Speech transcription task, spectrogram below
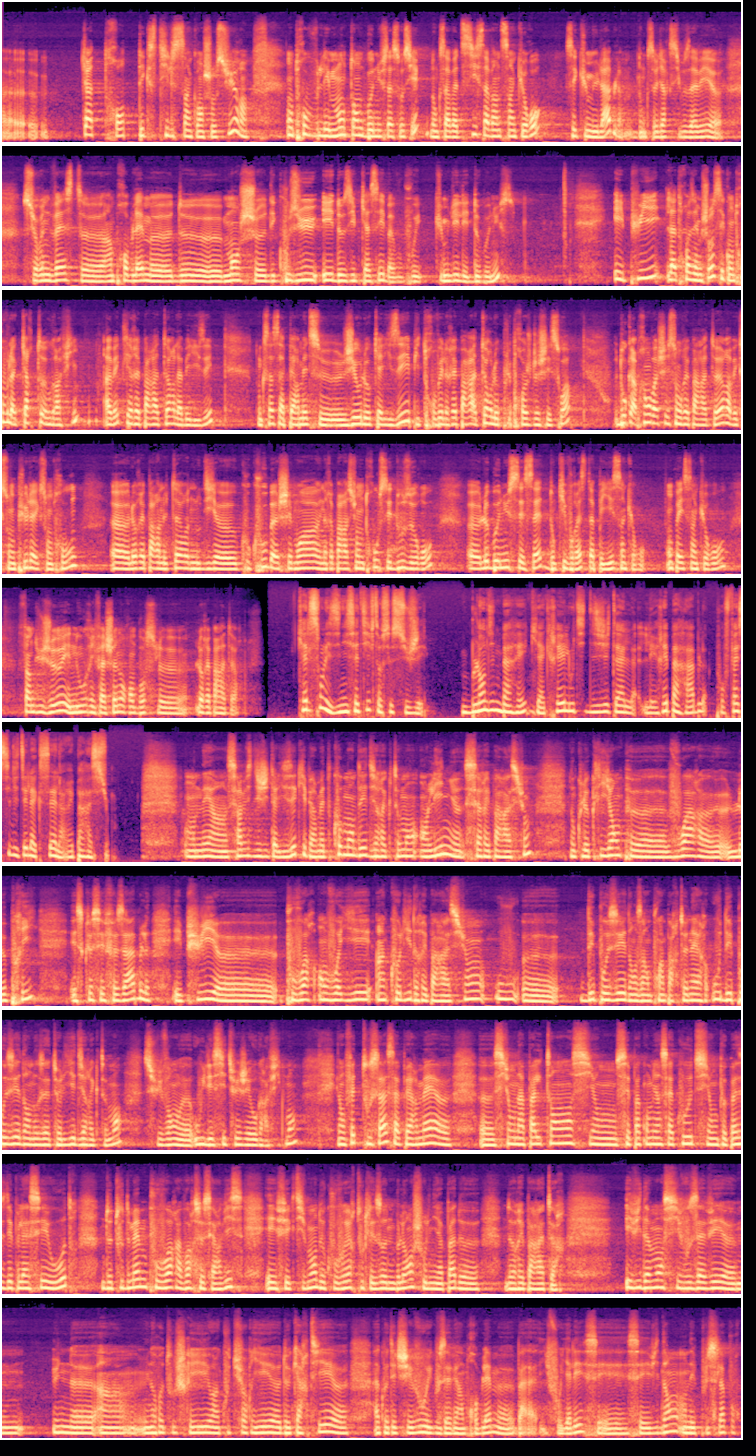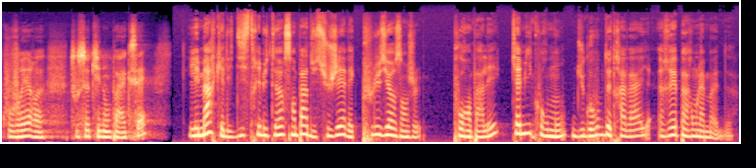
Euh, 4 en textile, 5 en chaussures. On trouve les montants de bonus associés, donc ça va de 6 à 25 euros, c'est cumulable. Donc ça veut dire que si vous avez euh, sur une veste euh, un problème de euh, manche décousue et de zip cassé, bah, vous pouvez cumuler les deux bonus. Et puis la troisième chose, c'est qu'on trouve la cartographie avec les réparateurs labellisés. Donc ça, ça permet de se géolocaliser et puis de trouver le réparateur le plus proche de chez soi. Donc après, on va chez son réparateur avec son pull, avec son trou. Euh, le réparateur nous dit euh, coucou, bah, chez moi, une réparation de trou, c'est 12 euros. Euh, le bonus, c'est 7, donc il vous reste à payer 5 euros. On paye 5 euros. Fin du jeu, et nous, Refashion, on rembourse le, le réparateur. Quelles sont les initiatives sur ce sujet? Blandine Barré, qui a créé l'outil digital Les Réparables pour faciliter l'accès à la réparation. On est un service digitalisé qui permet de commander directement en ligne ces réparations. Donc le client peut euh, voir euh, le prix, est-ce que c'est faisable, et puis euh, pouvoir envoyer un colis de réparation ou déposer dans un point partenaire ou déposer dans nos ateliers directement, suivant euh, où il est situé géographiquement. Et en fait, tout ça, ça permet, euh, euh, si on n'a pas le temps, si on ne sait pas combien ça coûte, si on ne peut pas se déplacer ou autre, de tout de même pouvoir avoir ce service et effectivement de couvrir toutes les zones blanches où il n'y a pas de réparateur. Évidemment, si vous avez une, euh, une, retoucherie ou un couturier euh, de quartier euh, à côté de chez vous et que vous avez un problème, bah, il faut y aller, c'est évident. On est plus là pour couvrir tous ceux qui n'ont pas accès. Les marques et les distributeurs s'emparent du sujet avec plusieurs enjeux. Pour en parler, Camille Courmont du groupe de travail Réparons la mode.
